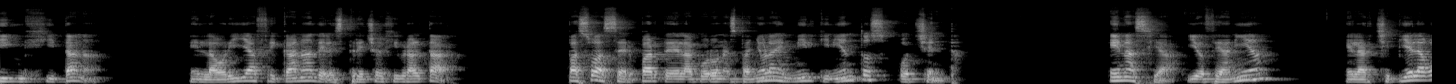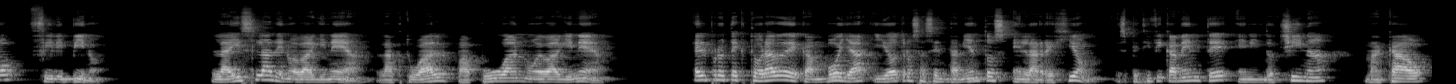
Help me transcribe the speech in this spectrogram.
Tingitana, en la orilla africana del estrecho de Gibraltar. Pasó a ser parte de la corona española en 1580. En Asia y Oceanía, el archipiélago filipino, la isla de Nueva Guinea, la actual Papúa Nueva Guinea, el protectorado de Camboya y otros asentamientos en la región, específicamente en Indochina, Macao,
